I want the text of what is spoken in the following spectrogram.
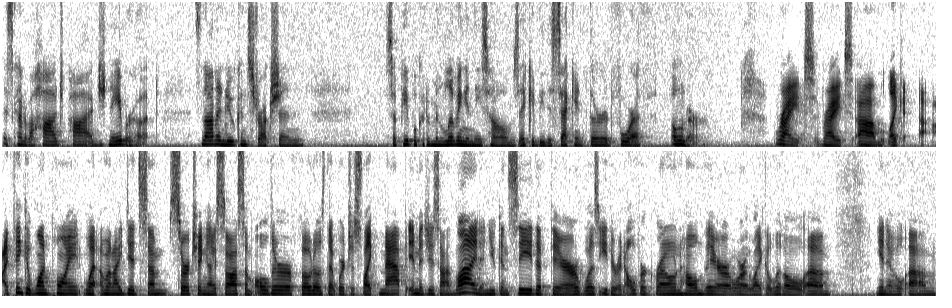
It's kind of a hodgepodge neighborhood. It's not a new construction. So people could have been living in these homes. They could be the second, third, fourth owner. Right, right. Um, like I think at one point when, when I did some searching, I saw some older photos that were just like map images online, and you can see that there was either an overgrown home there or like a little, um, you know, um,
